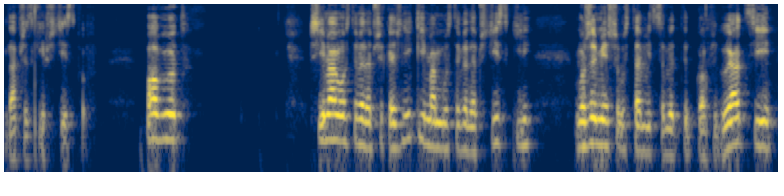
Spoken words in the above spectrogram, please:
dla wszystkich przycisków. Powrót. Czyli mamy ustawione przekaźniki, mamy ustawione przyciski. Możemy jeszcze ustawić sobie typ konfiguracji.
